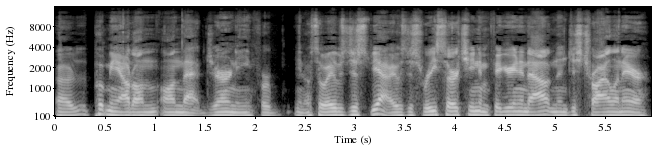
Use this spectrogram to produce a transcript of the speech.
uh, put me out on, on that journey for, you know, so it was just, yeah, it was just researching and figuring it out and then just trial and error.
